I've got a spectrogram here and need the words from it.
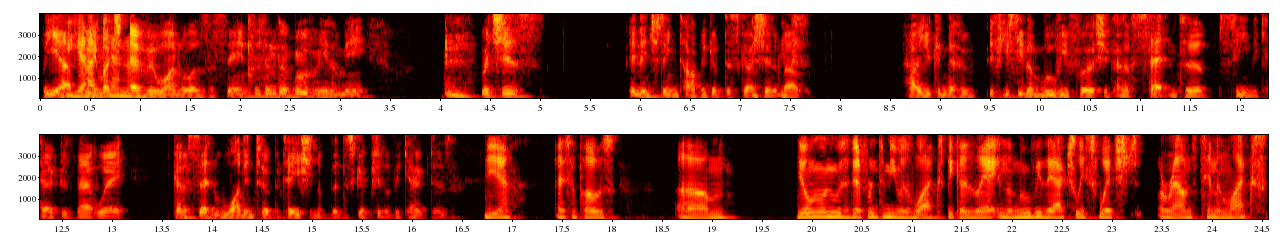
but yeah, Yeah, pretty I much can, um, everyone was the same as in the movie to me, which is an interesting topic of discussion about how you can never, if you see the movie first, you're kind of set into seeing the characters that way. You're kind of set in one interpretation of the description of the characters. yeah, I suppose. Um, the only one who was different to me was Lex because they in the movie they actually switched around Tim and Lex.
